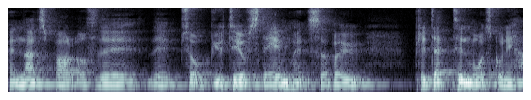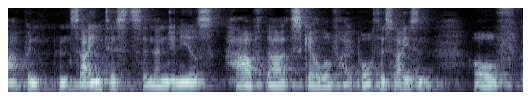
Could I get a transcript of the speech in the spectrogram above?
and that's part of the, the sort of beauty of STEM. It's about predicting what's going to happen, and scientists and engineers have that skill of hypothesizing, of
